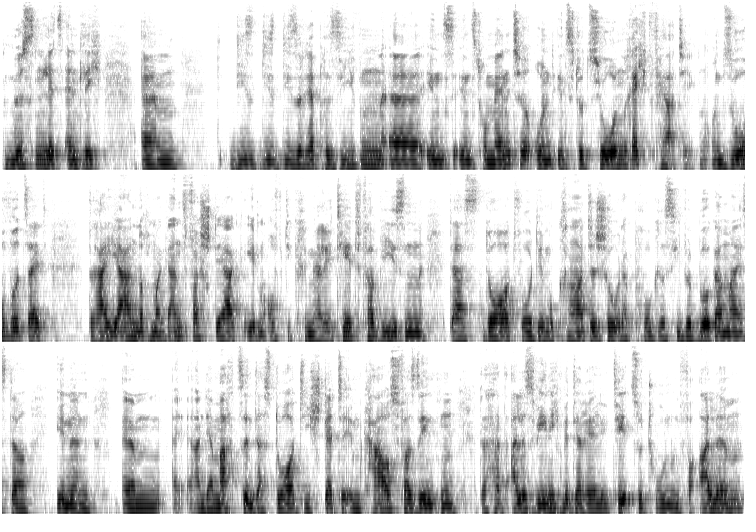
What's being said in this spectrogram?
müssen letztendlich ähm, die, die, diese repressiven äh, Instrumente und Institutionen rechtfertigen. Und so wird seit drei Jahren nochmal ganz verstärkt eben auf die Kriminalität verwiesen, dass dort, wo demokratische oder progressive BürgermeisterInnen ähm, an der Macht sind, dass dort die Städte im Chaos versinken. Das hat alles wenig mit der Realität zu tun und vor allem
